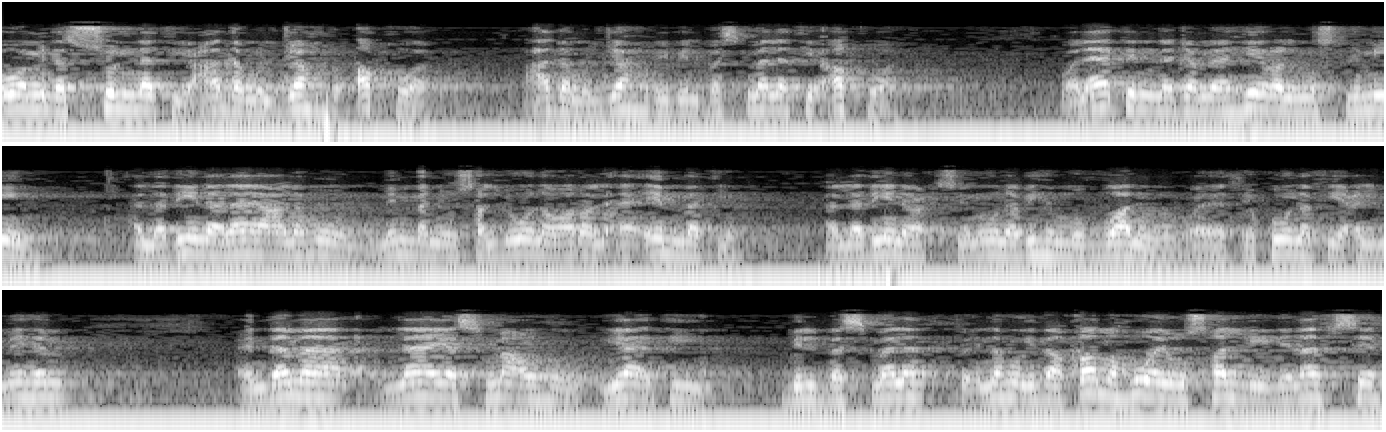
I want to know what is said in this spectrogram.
هو من السنة عدم الجهر أقوى عدم الجهر بالبسملة أقوى. ولكن جماهير المسلمين الذين لا يعلمون ممن يصلون وراء الآئمة الذين يحسنون بهم الظن ويثقون في علمهم عندما لا يسمعه يأتي بالبسملة فإنه إذا قام هو يصلي لنفسه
